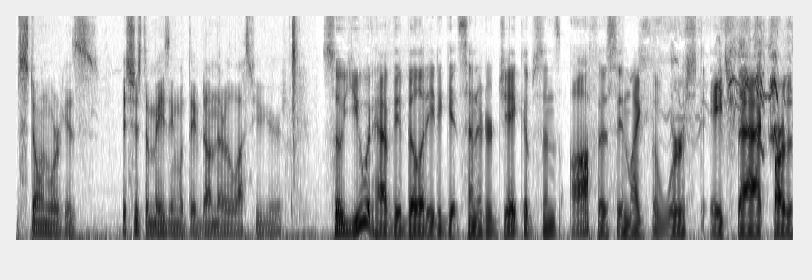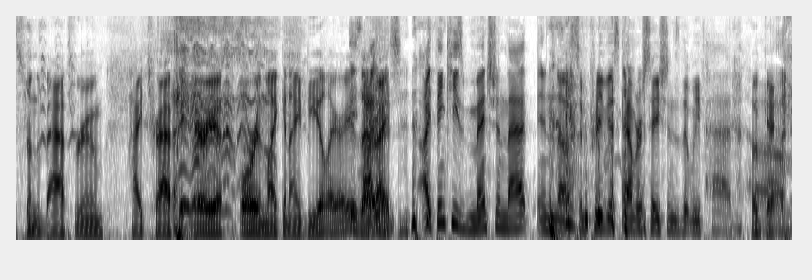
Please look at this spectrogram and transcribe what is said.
stonework is it's just amazing what they've done there the last few years. So you would have the ability to get Senator Jacobson's office in like the worst HVAC, farthest from the bathroom, high traffic area, or in like an ideal area. Is that I, right? I think he's mentioned that in uh, some previous conversations that we've had. Okay. Um,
